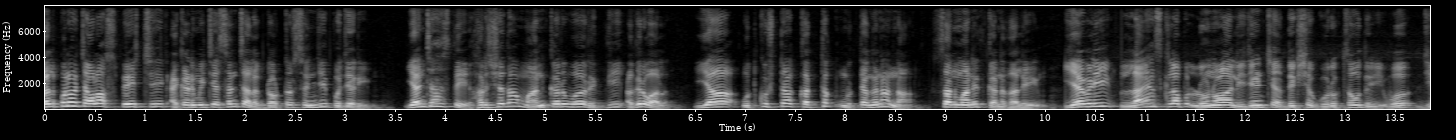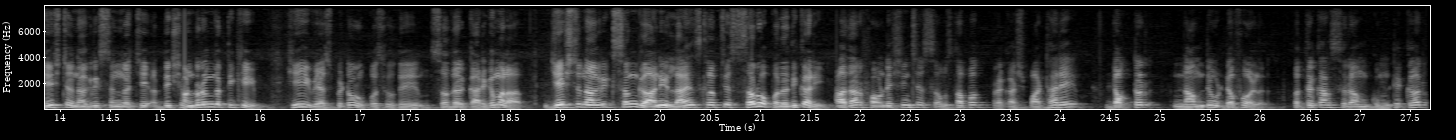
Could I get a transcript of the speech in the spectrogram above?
कल्पना चावला स्पेसचे अकॅडमीचे संचालक डॉक्टर संजय पुजारी यांच्या हस्ते हर्षदा मानकर व रिद्धी अग्रवाल या उत्कृष्ट कथ्थक नृत्यांगनांना सन्मानित करण्यात आले. यावेळी लायन्स क्लब लोणावळा लिजेंडचे अध्यक्ष गोरख चौधरी व ज्येष्ठ नागरिक संघाचे अध्यक्ष पांडुरंग तिखे ही व्यासपीठावर उपस्थित होते. सदर कार्यक्रमाला ज्येष्ठ नागरिक संघ आणि लायन्स क्लबचे सर्व पदाधिकारी आधार फाउंडेशनचे संस्थापक प्रकाश पाठारे डॉक्टर नामदेव डफळ पत्रकार श्रीराम कुमठेकर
